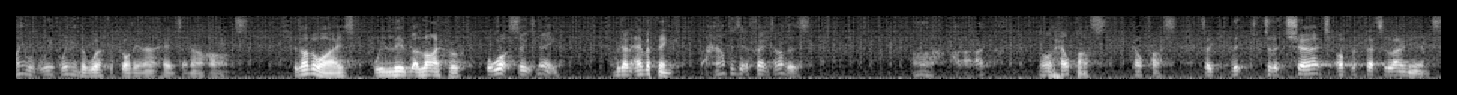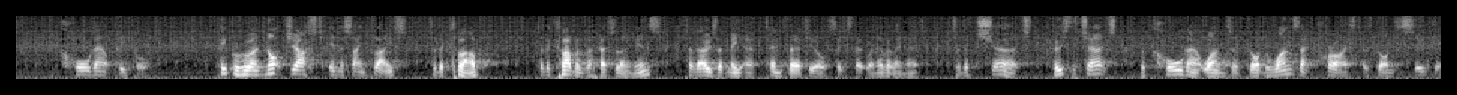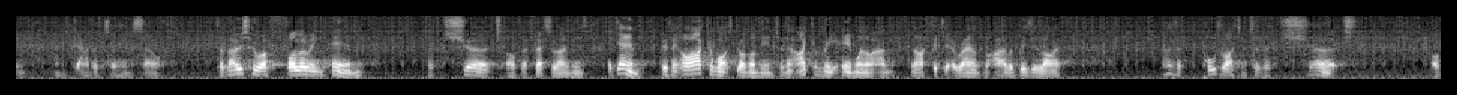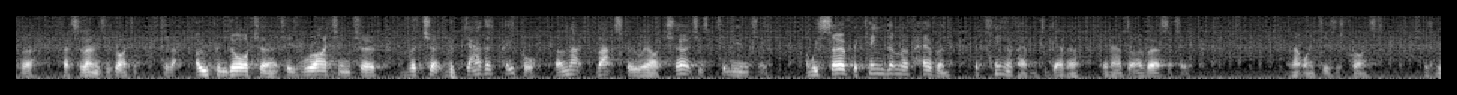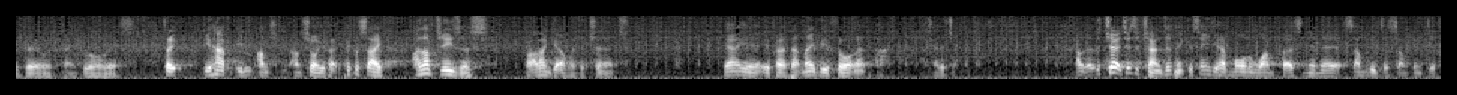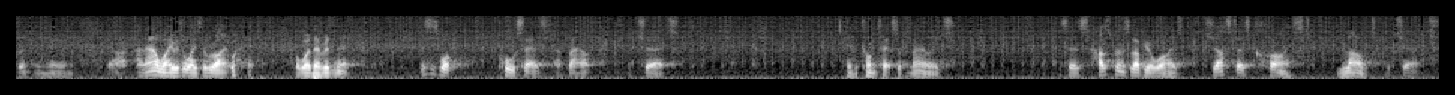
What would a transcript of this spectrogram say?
we, we, we need the work of God in our heads and our hearts. Because otherwise, we live a life of, well, what suits me? And we don't ever think, but how does it affect others? Ah, Lord, help us. Help us. So, the, to the church of the Thessalonians, called out people, people who are not just in the same place, to the club, to the club of the Thessalonians, to those that meet at 10.30 or 6.30, whenever they met, to the church. Who's the church? The called out ones of God, the ones that Christ has gone seeking and gathered to himself. To those who are following him, the church of the Thessalonians. Again, people think, oh, I can watch God on the internet. I can meet him when I, and, know, I fit it around. I have a busy life. No, that Paul's writing to the church of the Thessalonians. He's writing to the open door church. He's writing to the church, the gathered people. And that, that's who we are. Church is community. And we serve the kingdom of heaven, the King of heaven, together in our diversity. And that way Jesus Christ is revealed and glorious. So you have, I'm, I'm sure you've heard, people say, I love Jesus, but I don't get on with the church. Yeah, you, have heard that. Maybe you've thought that. Ah, the, church. Um, the church is a challenge, isn't it? Because as soon as you have more than one person in there, somebody does something different in you. And, uh, and our way was always the right way, or whatever, isn't it? This is what Paul says about church in the context of marriage. He says, Husbands, love your wives just as Christ loved the church.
